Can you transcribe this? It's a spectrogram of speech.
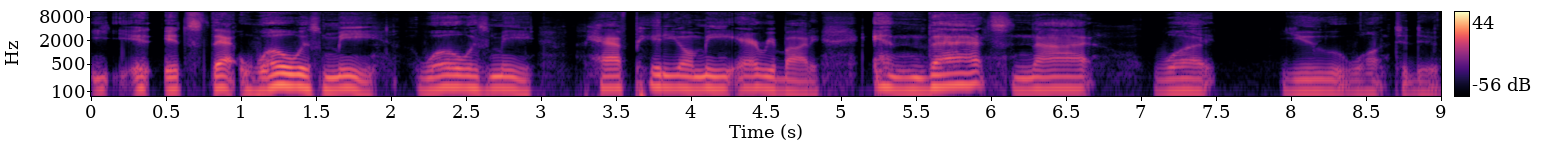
it, it's that woe is me, woe is me, have pity on me, everybody. And that's not what you want to do.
